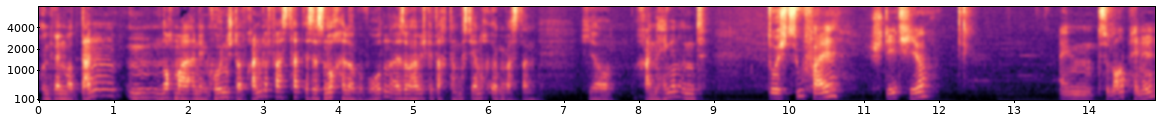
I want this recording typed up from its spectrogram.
und wenn man dann hm, nochmal an den Kohlenstoff rangefasst hat, ist es noch heller geworden. Also habe ich gedacht, da musste ja noch irgendwas dann hier ranhängen und durch Zufall steht hier ein Solarpanel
